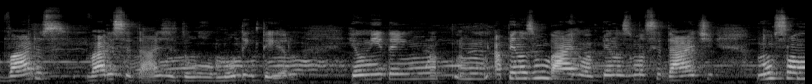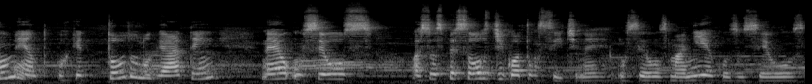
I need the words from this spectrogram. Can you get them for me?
vários, várias cidades do mundo inteiro reunidas em uma, um, apenas um bairro, apenas uma cidade, num só momento, porque todo lugar tem né, os seus, as suas pessoas de Gotham City, né? Os seus maníacos, os seus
